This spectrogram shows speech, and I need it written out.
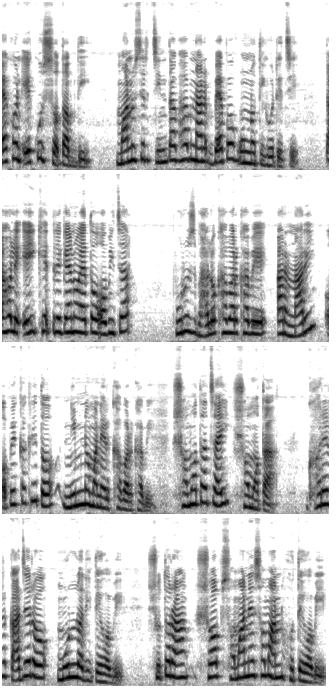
এখন একুশ শতাব্দী, মানুষের চিন্তাভাবনার ব্যাপক উন্নতি ঘটেছে। তাহলে এই ক্ষেত্রে কেন এত অবিচার? পুরুষ ভালো খাবার খাবে আর নারী অপেক্ষাকৃত নিম্নমানের খাবার খাবে। সমতা চাই সমতা। ঘরের কাজেরও মূল্য দিতে হবে। সুতরাং সব সমানে সমান হতে হবে।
